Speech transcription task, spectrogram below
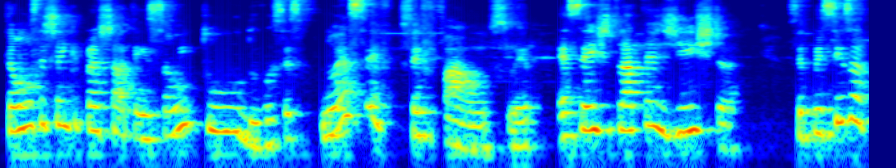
Então, vocês têm que prestar atenção em tudo. Vocês, não é ser, ser falso, é, é ser estrategista. Você precisa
